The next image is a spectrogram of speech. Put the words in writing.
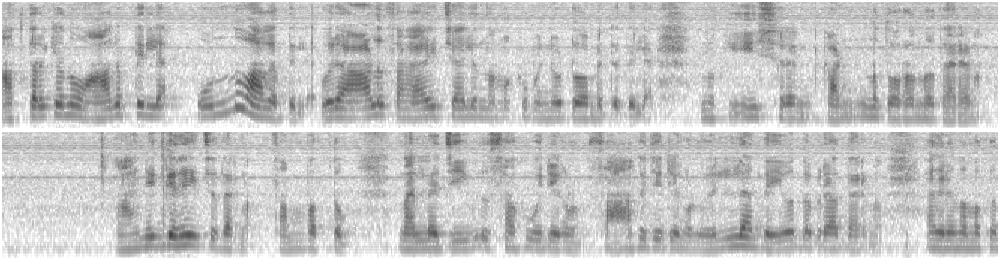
അത്രയ്ക്കൊന്നും ആകത്തില്ല. ഒന്നും ആകത്തില്ല. ഒരാൾ സഹായിച്ചാലും നമുക്ക് മുന്നോട്ട് പോകാൻ പറ്റത്തില്ല. നമുക്ക് ഈശ്വരൻ കണ്ണ് തുറന്ന് തരണം. അനുഗ്രഹിച്ച് തരണം സമ്പത്തും നല്ല ജീവിത സൗകര്യങ്ങളും സാഹചര്യങ്ങളും എല്ലാം ദൈവം തമ്പുരാൻ തരണം. അതിന് നമുക്ക്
